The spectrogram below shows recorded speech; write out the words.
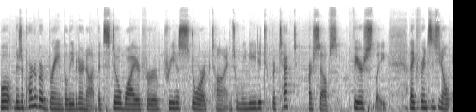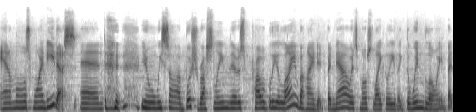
Well, there's a part of our brain, believe it or not, that's still wired for prehistoric times when we needed to protect ourselves fiercely. Like, for instance, you know, animals wanted to eat us. And, you know, when we saw a bush rustling, there was probably a lion behind it. But now it's most likely like the wind blowing. But,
